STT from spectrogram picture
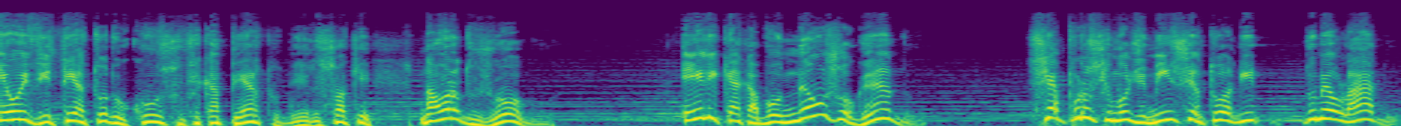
Eu evitei a todo custo ficar perto dele, só que na hora do jogo, ele que acabou não jogando, se aproximou de mim e sentou ali do meu lado.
